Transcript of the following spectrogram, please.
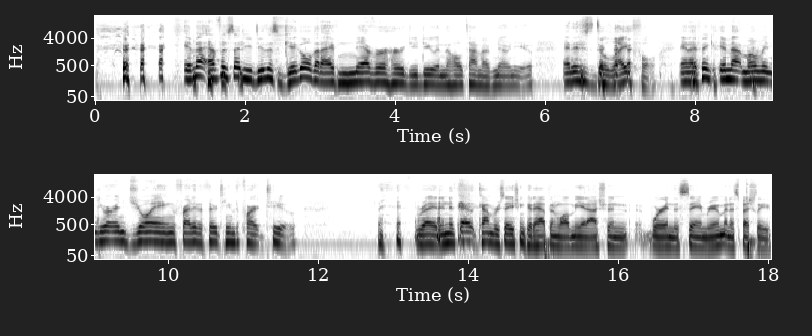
in that episode, you do this giggle that I've never heard you do in the whole time I've known you. And it is delightful. and I think in that moment, you are enjoying Friday the 13th, part two. Right, and if that conversation could happen while me and Ashvin were in the same room, and especially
